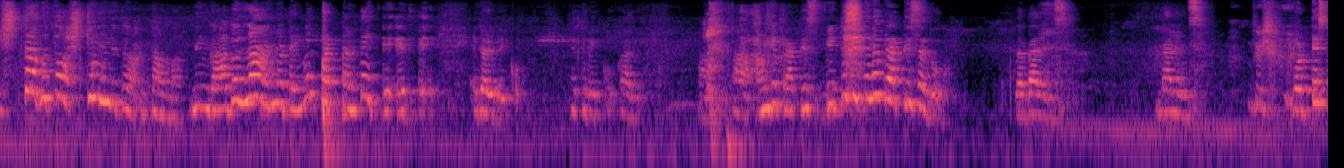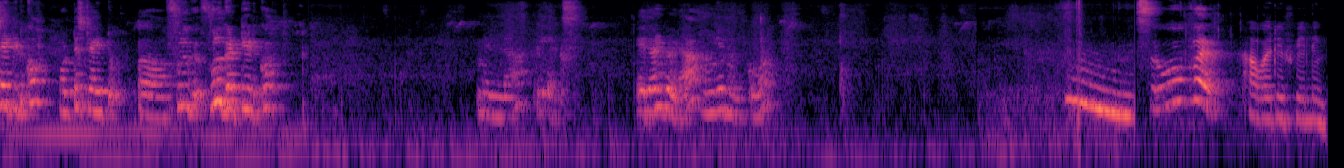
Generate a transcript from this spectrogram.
ಎಷ್ಟಾಗುತ್ತೋ ಅಷ್ಟು ಮುಂದೆ ತ- ತಾಂಬ ನಿಂಗೆ ಆಗಲ್ಲ ಅನ್ನೋ ಟೈಮಲ್ಲಿ ಪಟ್ ಅಂತ ಎದ್- ಎದ್- ಎದ್- ಎದ್ದೇಳ್ಬೇಕು ಎತ್ತಬೇಕು ಕಾಲು ಹಾ, ಹಾ, ಹಂಗೆ ಪ್ರಾಕ್ಟೀಸ್ ಬಿದ್ದು ಬಿದ್ದನೆ ಪ್ರಾಕ್ಟೀಸ್ ಅದು ಬ್ಯಾಲೆನ್ಸ್ ಬ್ಯಾಲೆನ್ಸ್ ಹೊಟ್ಟೆ ಸ್ಟ್ರೈಟ್ ಇಟ್ಕೋ ಹೊಟ್ಟೆ ಸ್ಟ್ರೈಟು ಫುಲ್ ಫುಲ್ ಗಟ್ಟಿ ಇಟ್ಕೋ. ಮೆಲ್ಲ ರಿಲ್ಯಾಕ್ಸ್ ಎದಳ್ಬೇಡ ಹಂಗೆ ಮಲ್ಕೋ super. How are you feeling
